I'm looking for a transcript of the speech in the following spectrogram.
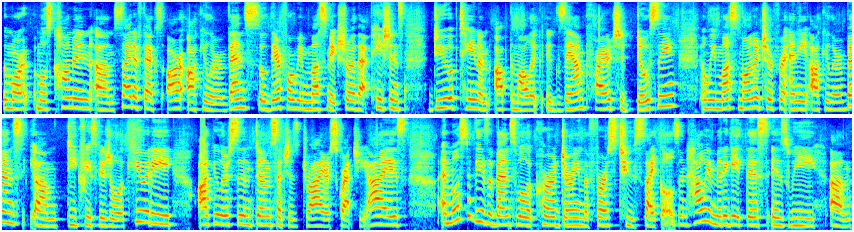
The more, most common um, side effects are ocular events, so therefore we must make sure that patients do obtain an ophthalmic exam prior to dosing, and we must monitor for any ocular events, um, decreased visual acuity, ocular symptoms such as dry or scratchy eyes. And most of these events will occur during the first two cycles. And how we mitigate this is we um,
